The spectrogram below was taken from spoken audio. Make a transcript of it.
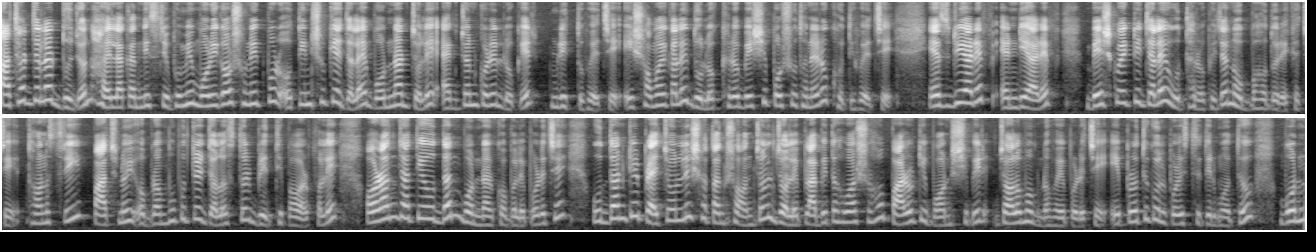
কাছাড় জেলার দুজন হাইলাকান্দি, শ্রীভূমি, মরিগাঁও শোনিতপুর ও তিনসুকিয়া জেলায় বন্যার জলে একজন করে লোকের মৃত্যু হয়েছে। এই সময়কালে দু লক্ষেরও বেশি পশুধনেরও ক্ষতি হয়েছে। এসডিআরএফ, এনডিআরএফ বেশ কয়েকটি জেলায় উদ্ধার অভিযান অব্যাহত রেখেছে। ধনশ্রী, পাঁচনই ও ব্রহ্মপুত্রের জলস্তর বৃদ্ধি পাওয়ার ফলে ওরাং জাতীয় উদ্যান বন্যার কবলে পড়েছে। উদ্যানটির প্রায় চল্লিশ শতাংশ অঞ্চল জলে প্লাবিত হওয়া সহ বারোটি বন শিবির জলমগ্ন হয়ে পড়েছে। এই প্রতিকূল পরিস্থিতির মধ্যেও বন্য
